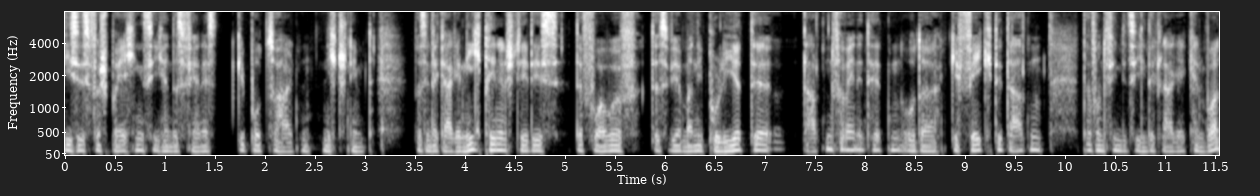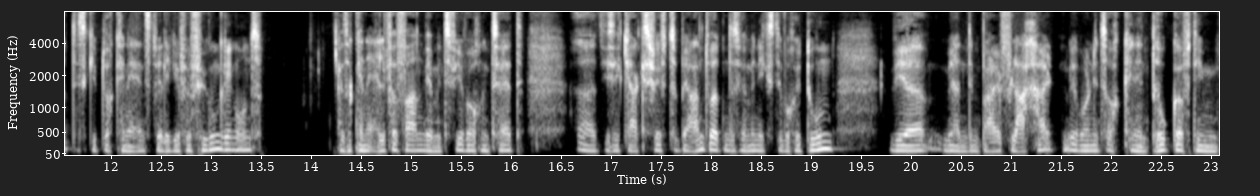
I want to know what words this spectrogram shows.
dieses Versprechen, sich an das Fairnessgebot zu halten, nicht stimmt. Was in der Klage nicht drinnen steht, ist der Vorwurf, dass wir manipulierte Daten verwendet hätten oder gefakte Daten. Davon findet sich in der Klage kein Wort. Es gibt auch keine einstweilige Verfügung gegen uns. Also kein Eilverfahren. Wir haben jetzt vier Wochen Zeit, äh, diese Klagsschrift zu beantworten. Das werden wir nächste Woche tun. Wir werden den Ball flach halten. Wir wollen jetzt auch keinen Druck auf die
